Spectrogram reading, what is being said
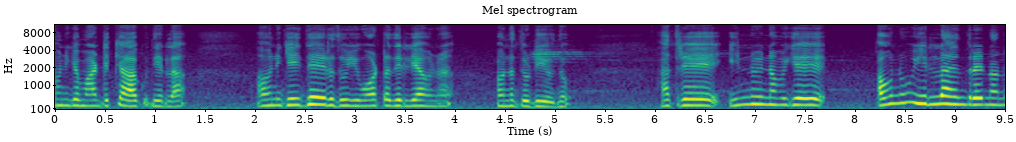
ಅವನಿಗೆ ಮಾಡಲಿಕ್ಕೆ ಆಗೋದಿಲ್ಲ. ಅವನಿಗೆ ಇದೇ ಇರೋದು ಈ ಓಟದಲ್ಲಿ ಅವನ ಅವನ ದುಡಿಯೋದು ಆದರೆ ಇನ್ನು ನಮಗೆ ಅವನು ಇಲ್ಲ ಅಂದರೆ ನನ್ನ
